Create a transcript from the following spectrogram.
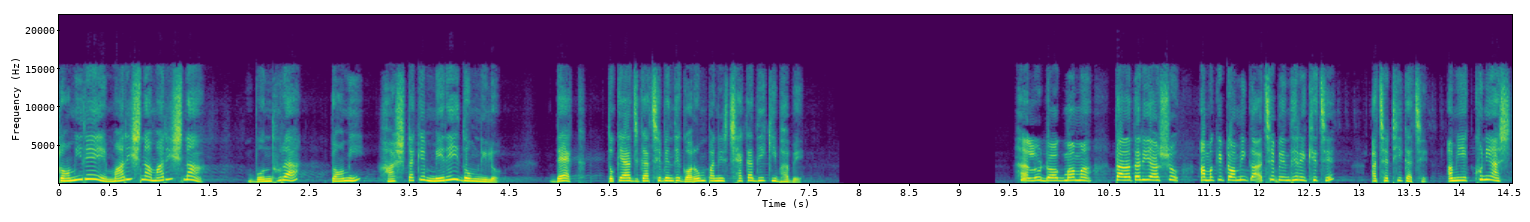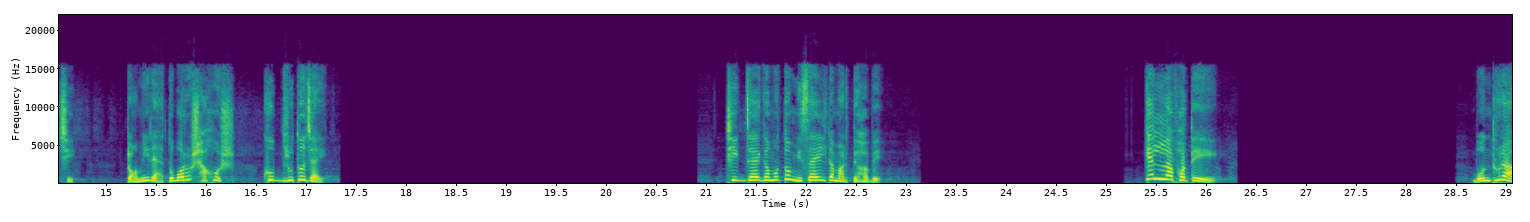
টমি রে, মারিস না মারিস না। বন্ধুরা, টমি হাঁসটাকে মেরেই দম নিল। দেখ, তোকে আজ গাছে বেঁধে গরম পানির ছ্যাঁকা দিয়ে কীভাবে। হ্যালো, ডগ মামা, তাড়াতাড়ি আসো। আমাকে টমি গাছে বেঁধে রেখেছে। আচ্ছা ঠিক আছে, আমি এক্ষুনি আসছি। টমির এত বড় সাহস, খুব দ্রুত যাই। ঠিক জায়গা মতো মিসাইলটা মারতে হবে। কেল্লা ফতে বন্ধুরা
